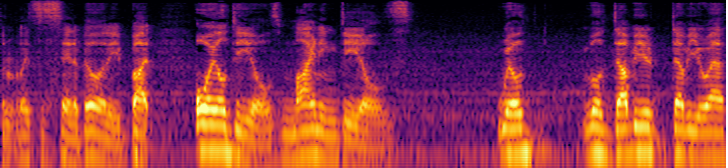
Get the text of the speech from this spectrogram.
relates to sustainability. But oil deals, mining deals. Will will WWF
